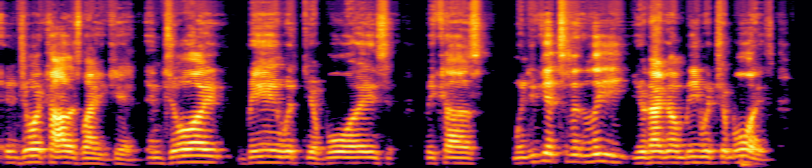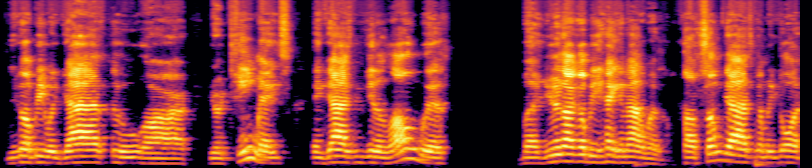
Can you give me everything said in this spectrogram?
enjoy college while you can. Enjoy being with your boys because when you get to the league, you're not going to be with your boys. You're going to be with guys who are your teammates and guys you get along with, but you're not going to be hanging out with them because some guys are going to be going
